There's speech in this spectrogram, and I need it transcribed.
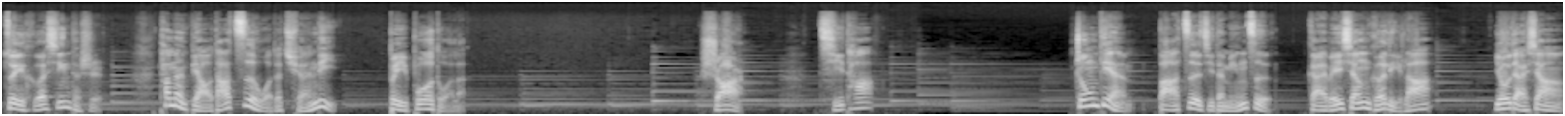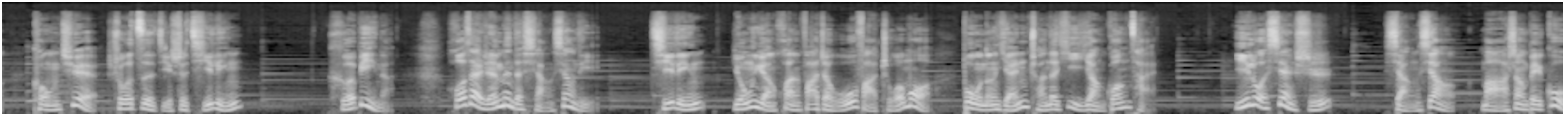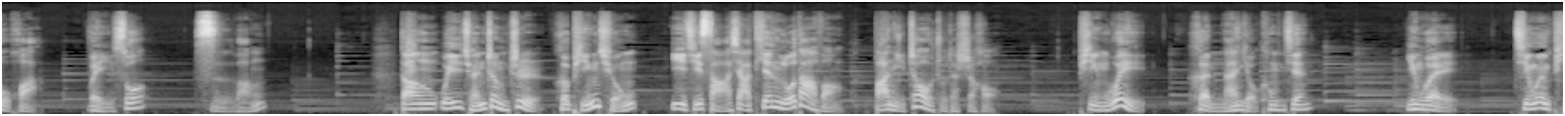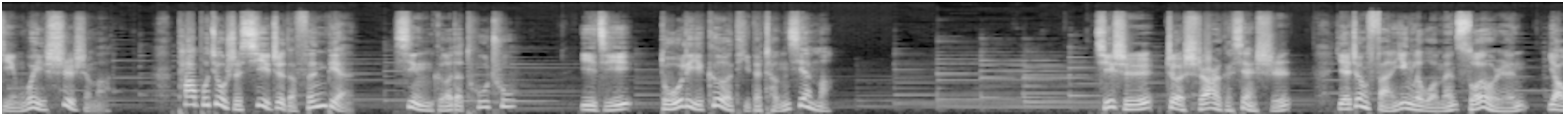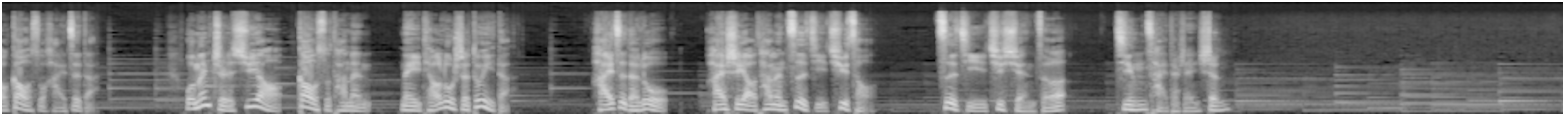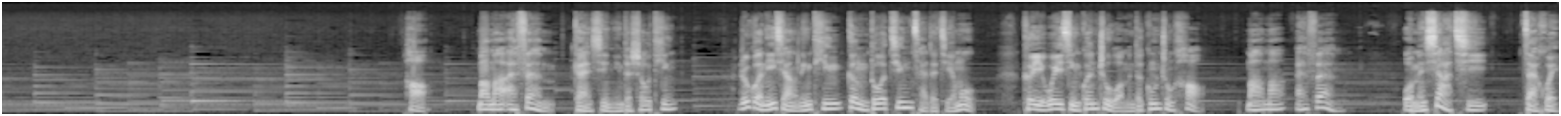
最核心的是，他们表达自我的权利被剥夺了。十二，其他。中电把自己的名字。改为香格里拉，有点像孔雀说自己是麒麟，何必呢？活在人们的想象里，麒麟永远焕发着无法琢磨、不能言传的异样光彩。一落现实，想象马上被固化、萎缩、死亡。当威权政治和贫穷一起撒下天罗大网，把你罩住的时候，品味。很难有空间，因为，请问品味是什么？它不就是细致的分辨、性格的突出，以及独立个体的呈现吗？其实这十二个现实，也正反映了我们所有人要告诉孩子的。我们只需要告诉他们哪条路是对的，孩子的路还是要他们自己去走。自己去选择精彩的人生。好，妈妈 FM，感谢您的收听。如果您想聆听更多精彩的节目，可以微信关注我们的公众号“妈妈 FM”。我们下期再会。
